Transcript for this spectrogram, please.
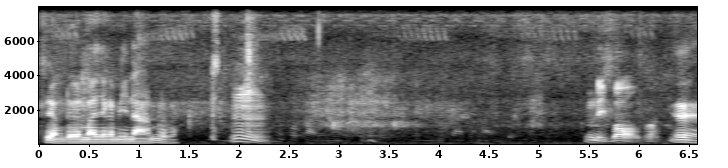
เสียงเดินมายังกับมีน้ำเลยวะอืมนี่บอกก่อนเออ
